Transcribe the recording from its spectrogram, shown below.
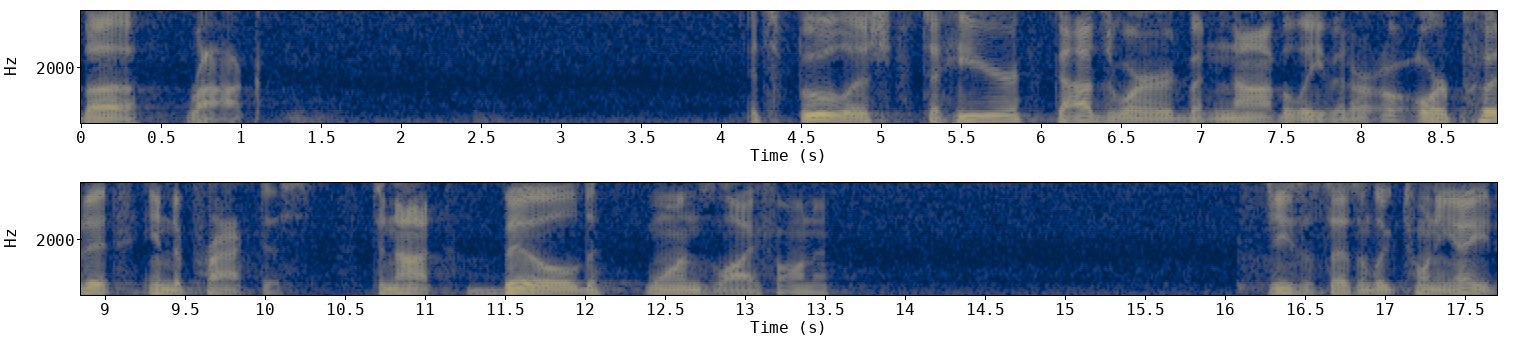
the rock. It's foolish to hear God's word but not believe it or, or, or put it into practice, to not build one's life on it. Jesus says in Luke 28,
